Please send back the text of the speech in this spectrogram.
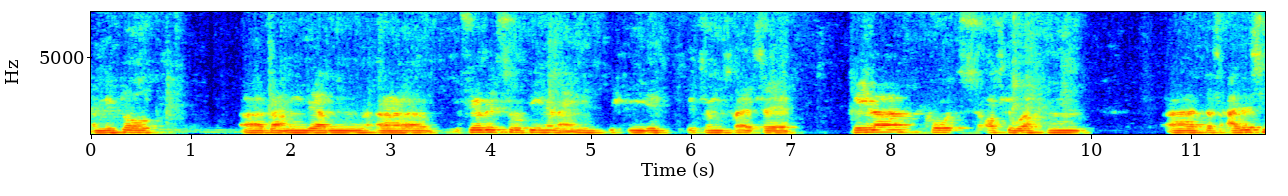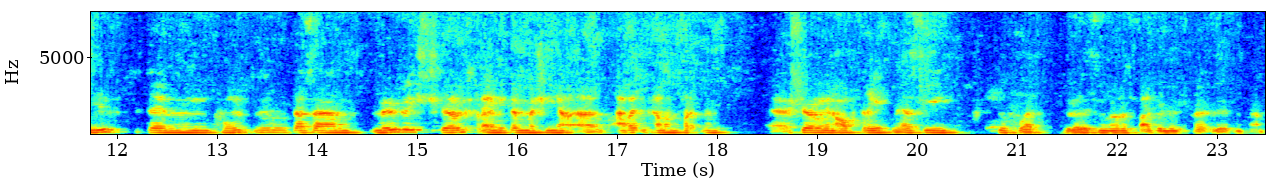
ermittelt. Äh, dann werden äh, Service-Routinen eingespielt, beziehungsweise Fehlercodes ausgeworfen. Äh, das alles hilft dem Kunden, dass er möglichst störungsfrei mit der Maschine äh, arbeiten kann und sollten äh, Störungen auftreten, er sie sofort lösen oder so bald möglich lösen kann.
